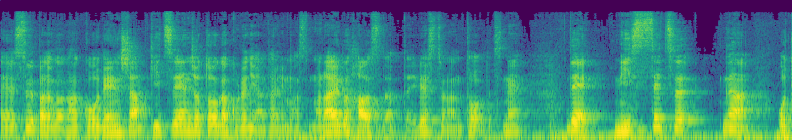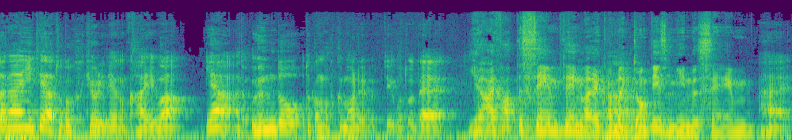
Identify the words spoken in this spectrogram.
えースーパーとか学校電車喫煙所等がこれに当たります、まあ、ライブハウスだったりレストラン等ですね。で密接がお互いに手が届く距離での会話やあと運動とかも含まれるっていうことで Yeah, I thought the same thing. Like, I'm like, Uh. don't these mean the same はい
